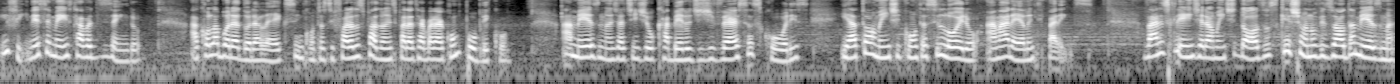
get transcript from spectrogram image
Enfim, nesse e-mail estava dizendo: a colaboradora Alex encontra-se fora dos padrões para trabalhar com o público. A mesma já atingiu o cabelo de diversas cores e atualmente encontra-se loiro, amarelo entre parênteses. Vários clientes, geralmente idosos, questionam o visual da mesma,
